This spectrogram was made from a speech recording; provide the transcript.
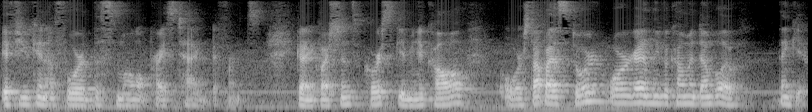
if you can afford the small price tag difference. Got any questions? Of course, give me a call or stop by the store or go ahead and leave a comment down below. Thank you.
